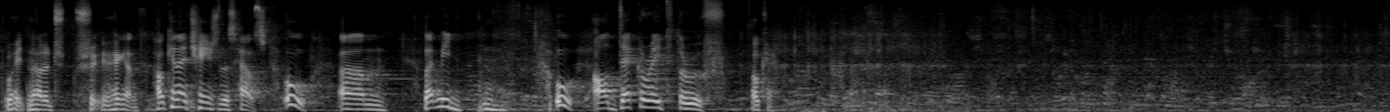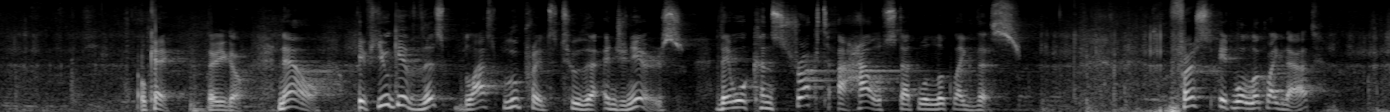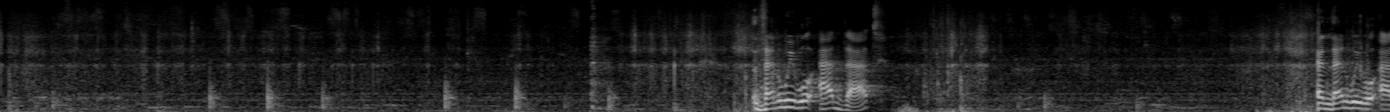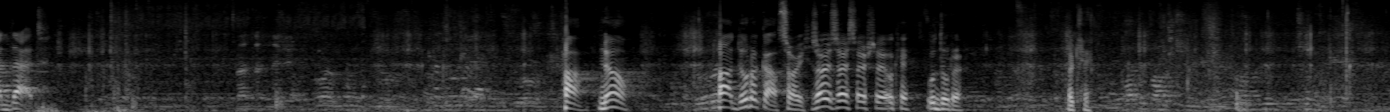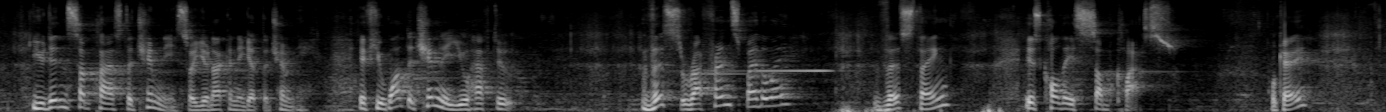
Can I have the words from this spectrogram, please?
Wait, not a tree. Hang on. How can I change this house? Ooh, um, let me. Ooh, I'll decorate the roof. Okay. Okay, there you go. Now, if you give this last blueprint to the engineers, they will construct a house that will look like this. First, it will look like that. Then we will add that. And then we will add that. Ah, no. Ah, duraka, sorry. Sorry, sorry, sorry, sorry. Okay, udura. Okay. You didn't subclass the chimney, so you're not going to get the chimney. If you want the chimney, you have to... This reference, by the way, this thing is called a subclass. Okay?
